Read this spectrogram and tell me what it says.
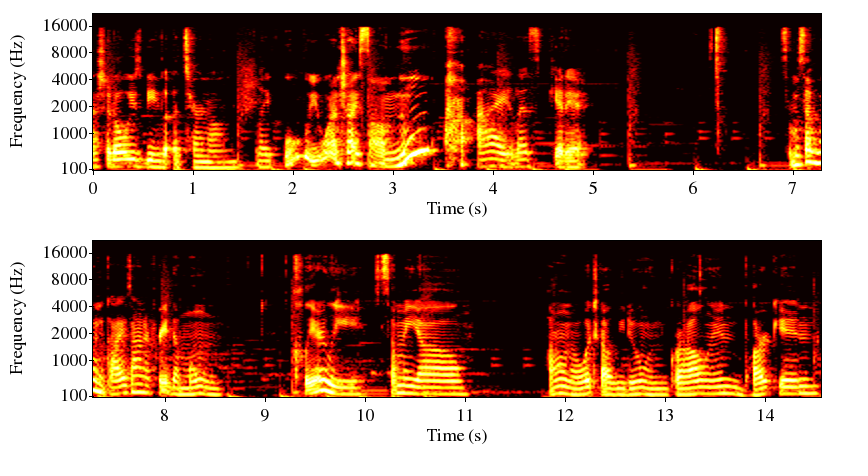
That should always be a turn on. Like, ooh, you want to try something new? Alright, let's get it. Someone said when guys aren't afraid to moan. Clearly, some of y'all, I don't know what y'all be doing. Growling, barking,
